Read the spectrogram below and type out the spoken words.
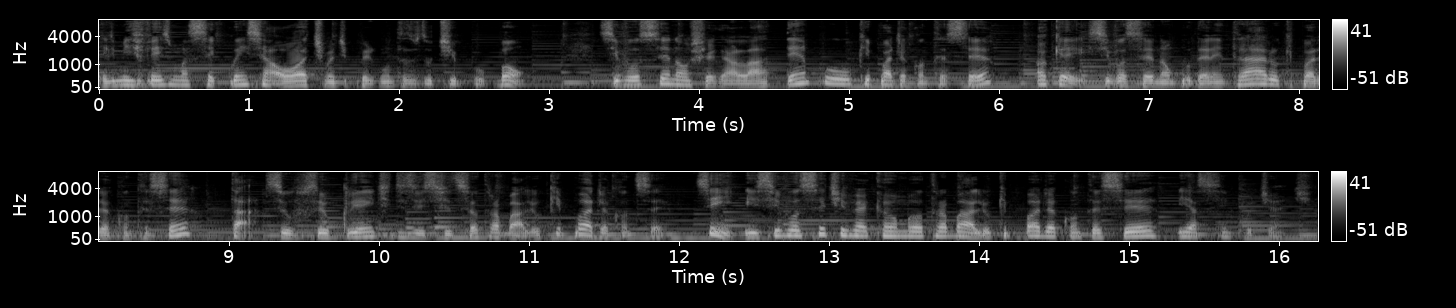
Ele me fez uma sequência ótima de perguntas do tipo: Bom, se você não chegar lá a tempo, o que pode acontecer? Ok, se você não puder entrar, o que pode acontecer? Tá, se o seu cliente desistir do seu trabalho, o que pode acontecer? Sim, e se você tiver que arrumar o trabalho, o que pode acontecer? E assim por diante.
